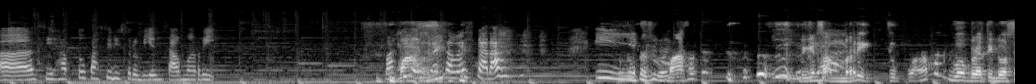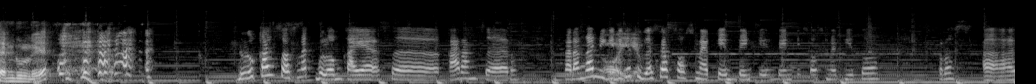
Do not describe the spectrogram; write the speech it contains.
uh, Sihab tuh pasti disuruh bikin summary. Sih Masih? sampai sekarang? iya. Masa bikin summary? Cukup amat gua berarti dosen dulu ya. Dulu kan sosmed belum kayak sekarang, Sir. Sekarang kan dikit-dikit Oh, iya. tugasnya sosmed, campaign-campaign di sosmed gitu. Terus uh,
